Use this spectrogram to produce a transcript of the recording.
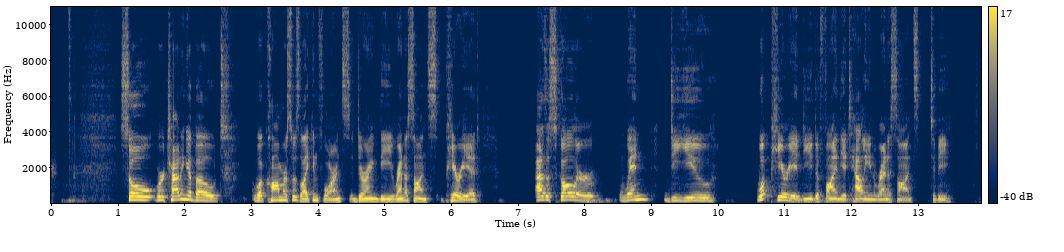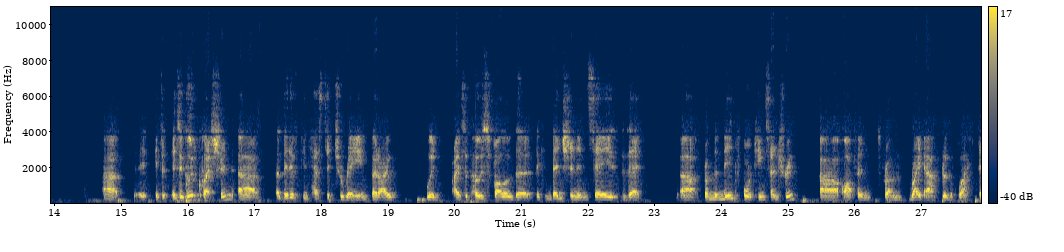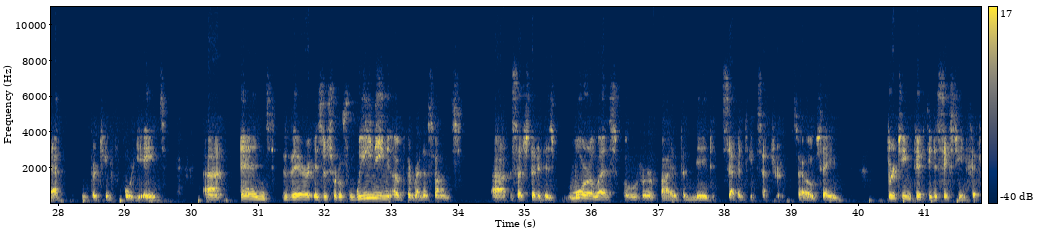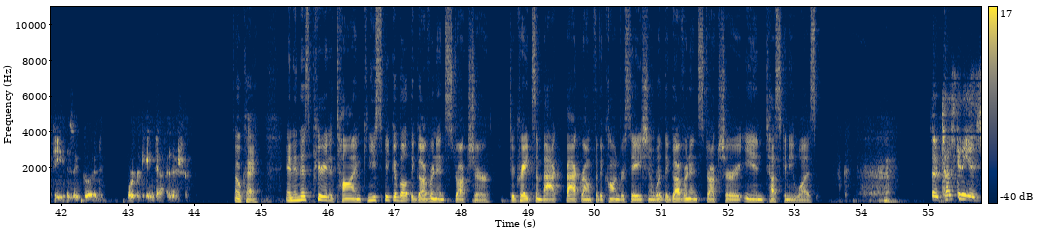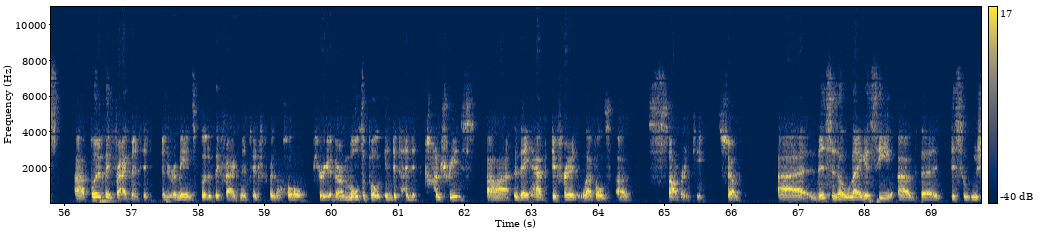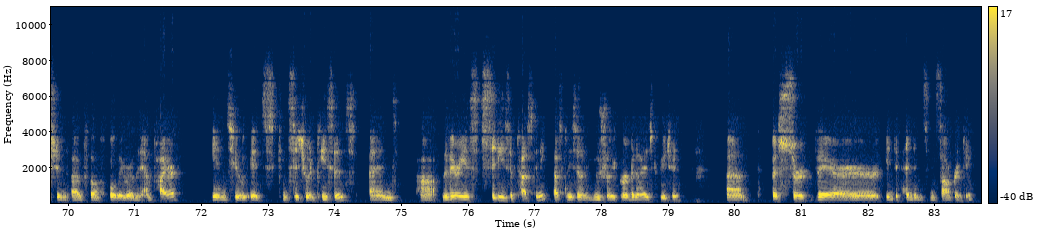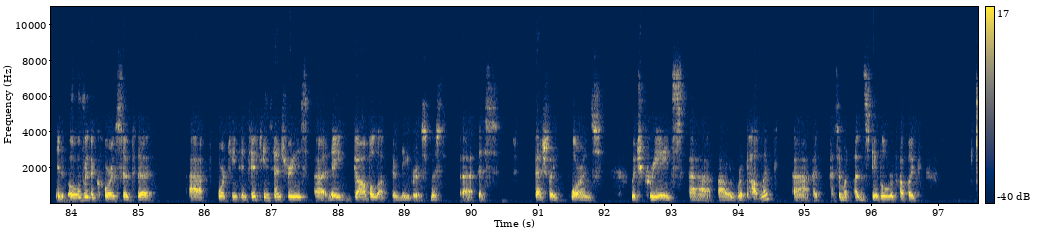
So, we're chatting about what commerce was like in Florence during the Renaissance period. As a scholar, when do you what period do you define the Italian Renaissance to be? Uh, it, it's a good question. Uh, a bit of contested terrain, but I would, I suppose, follow the, the convention and say that uh, from the mid 14th century, uh, often from right after the Black Death in 1348, uh, and there is a sort of waning of the Renaissance uh, such that it is more or less over by the mid 17th century. So, say 1350 to 1650 is a good working definition. Okay. And in this period of time, can you speak about the governance structure to create some back background for the conversation, what the governance structure in Tuscany was? So Tuscany is uh, politically fragmented and it remains politically fragmented for the whole period. There are multiple independent countries. Uh, they have different levels of sovereignty. So uh, this is a legacy of the dissolution of the Holy Roman Empire into its constituent pieces. And uh, the various cities of Tuscany, Tuscany is an unusually urbanized region, um, assert their independence and sovereignty. And over the course of the uh, 14th and 15th centuries, uh, they gobble up their neighbors, most, uh, especially Florence, which creates uh, a republic uh, a, somewhat unstable republic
